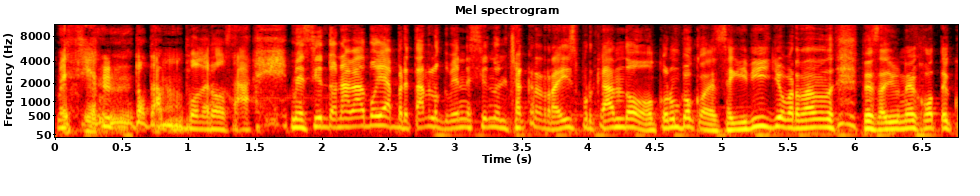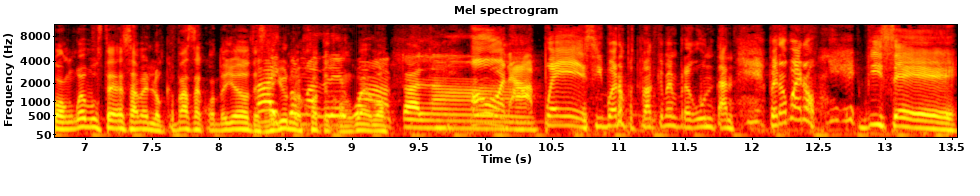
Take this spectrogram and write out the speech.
Me siento tan poderosa. Me siento, nada más voy a apretar lo que viene siendo el chakra raíz porque ando con un poco de seguidillo, ¿verdad? Desayuné jote con huevo. Ustedes saben lo que pasa cuando yo Ay, desayuno jote comadre, con huevo. guácala. Ahora, pues, y bueno, pues para qué me preguntan. Pero bueno, dice,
